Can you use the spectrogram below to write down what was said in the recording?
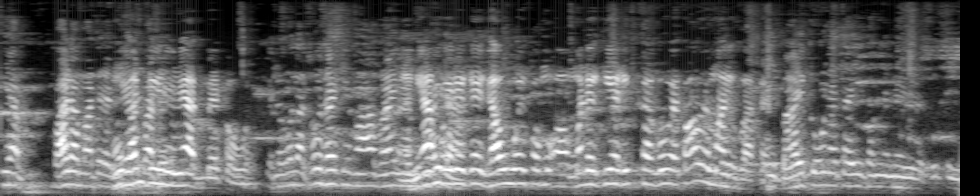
ત્યાં ભાડા માટે હું કન્ટિન્યુ ત્યાં જ બેઠો હોય. એટલે ઓલા સોસાયટીમાં આ ભાઈ ત્યાં કોઈને ક્યાંય જવું હોય તો મને ક્યાં રિક્ષા ગોવે તો આવે મારી પાસે. એ ભાઈ કોણ હતા એ તમને મેં શૂટિંગ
